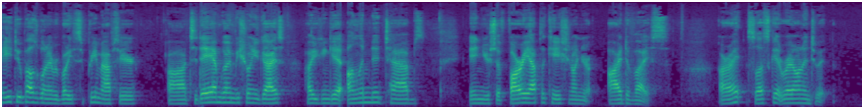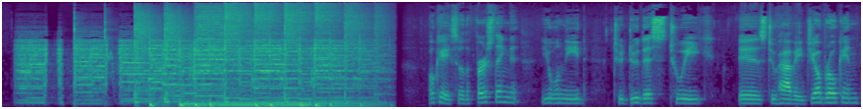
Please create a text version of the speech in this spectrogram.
Hey YouTube, how's it going everybody? Supreme Apps here. Uh, today I'm going to be showing you guys how you can get unlimited tabs in your Safari application on your iDevice. Alright, so let's get right on into it. Okay, so the first thing that you will need to do this tweak is to have a jailbroken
